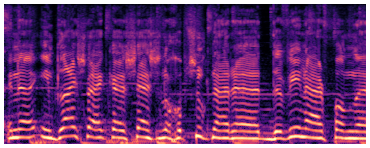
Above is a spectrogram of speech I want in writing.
En eh, in Blijswijk eh, zijn ze nog op zoek naar eh, de winnaar van eh,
